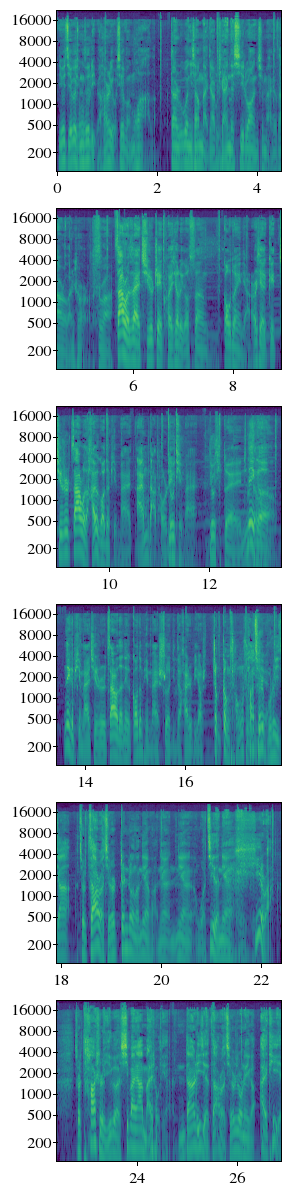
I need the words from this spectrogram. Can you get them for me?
因为杰克琼斯里边还是有些文化的。但如果你想买件便宜的西装，你去买个 Zara 完事儿了，是吧？Zara 在其实这快销里头算高端一点，而且给其实 Zara 的还有高端品牌 M 打头这个 Duty 品牌，Duty 对那个那个品牌，其实 Zara 的那个高端品牌设计的还是比较正更成熟。它其实不是一家，就是 Zara，其实真正的念法念念，我记得念 Hera，就是它是一个西班牙买手店。你大家理解 Zara 其实就是那个 IT，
